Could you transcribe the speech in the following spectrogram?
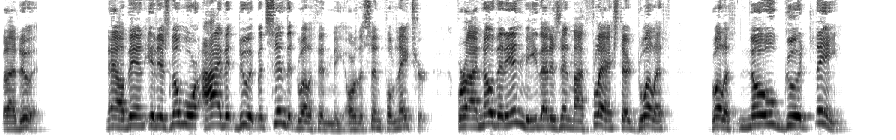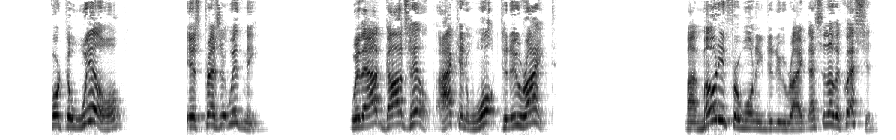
but I do it. Now then, it is no more I that do it, but sin that dwelleth in me, or the sinful nature. For I know that in me, that is in my flesh, there dwelleth, dwelleth no good thing. For to will is present with me. Without God's help, I can want to do right. My motive for wanting to do right, that's another question.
